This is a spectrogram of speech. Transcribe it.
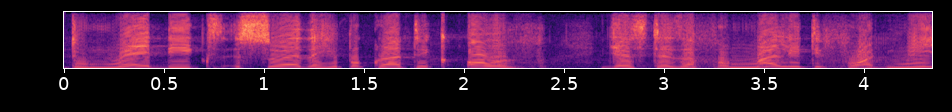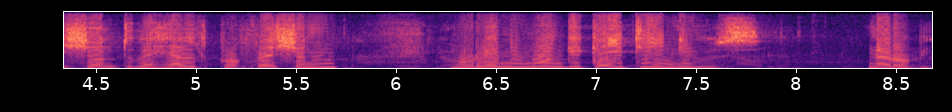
do medics swear the Hippocratic Oath just as a formality for admission to the health profession? moreni Mwangi, KTN News, Nairobi.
